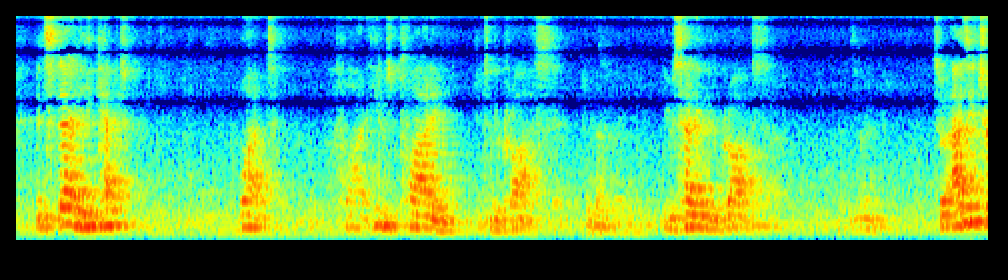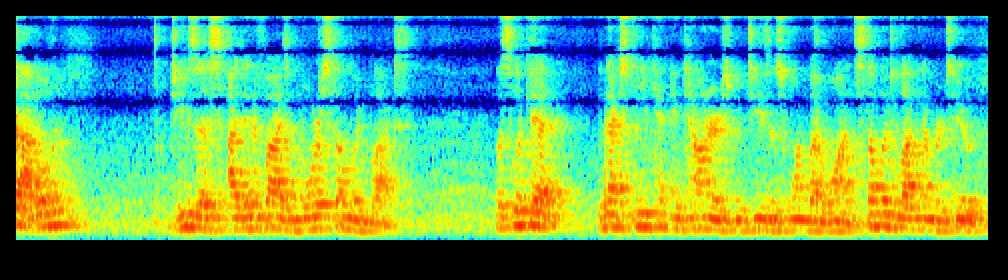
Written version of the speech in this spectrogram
Instead, he kept what? Plot. He was plotting to the cross. He was heading to the cross. So as he traveled, Jesus identifies more stumbling blocks. Let's look at the next three encounters with Jesus one by one. Stumbling block number two.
